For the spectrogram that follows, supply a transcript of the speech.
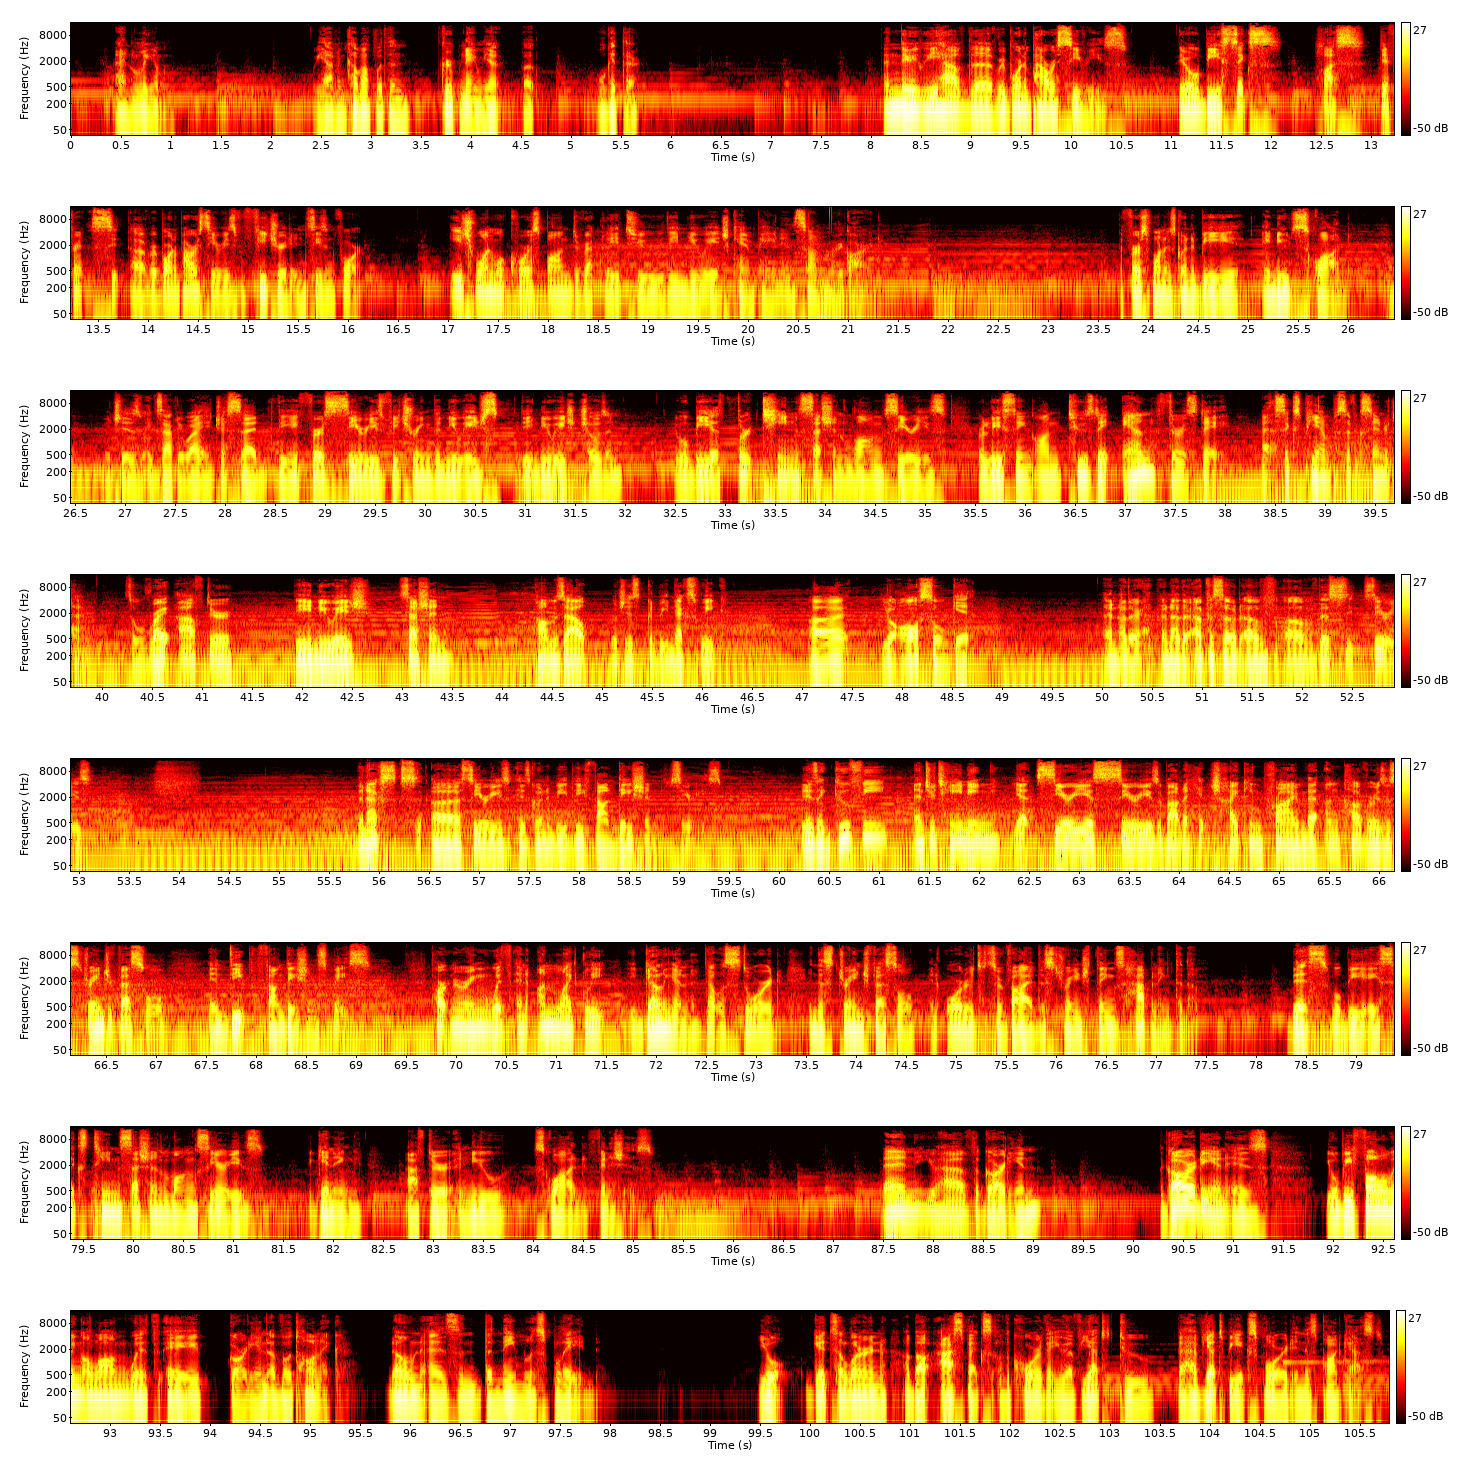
and Liam. We haven't come up with a group name yet, but we'll get there. Then there we have the Reborn in Power series. There will be six plus different uh, Reborn in Power series featured in season four. Each one will correspond directly to the New Age campaign in some regard. First one is going to be a new squad, which is exactly what I just said. The first series featuring the New Age, the New Age Chosen. It will be a 13 session long series releasing on Tuesday and Thursday at 6 p.m. Pacific Standard Time. So right after the New Age session comes out, which is going to be next week, uh, you'll also get another another episode of of this series. The next uh, series is going to be the Foundation series. It is a goofy, entertaining, yet serious series about a hitchhiking prime that uncovers a strange vessel in deep Foundation space, partnering with an unlikely Igelian that was stored in the strange vessel in order to survive the strange things happening to them. This will be a 16 session long series, beginning after a new squad finishes. Then you have the Guardian. The Guardian is you'll be following along with a Guardian of Photonic, known as the Nameless Blade. You'll get to learn about aspects of the core that you have yet to that have yet to be explored in this podcast.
